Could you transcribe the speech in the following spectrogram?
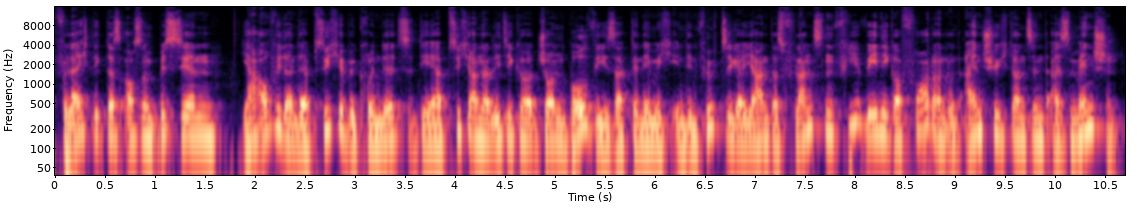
vielleicht liegt das auch so ein bisschen ja auch wieder in der Psyche begründet. Der Psychoanalytiker John Bowlby sagte nämlich in den 50er Jahren, dass Pflanzen viel weniger fordernd und einschüchternd sind als Menschen.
